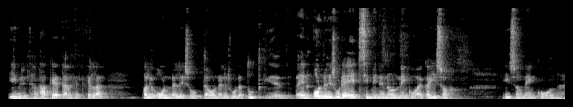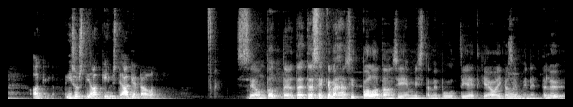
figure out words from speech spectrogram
ihmisethän hakee tällä hetkellä paljon onnellisuutta ja onnellisuuden, tutki- onnellisuuden etsiminen on niin kuin aika iso iso niin kuin, ag- isosti ag- ihmisten agendalla. Se on totta. Ja t- tässä ehkä vähän sit palataan siihen, mistä me puhuttiin hetkeä aikaisemmin, mm. että, lö-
